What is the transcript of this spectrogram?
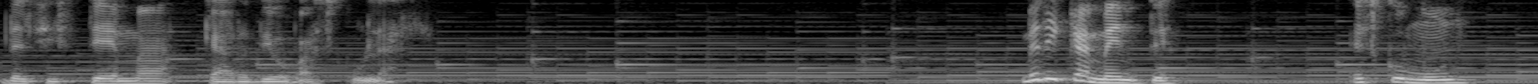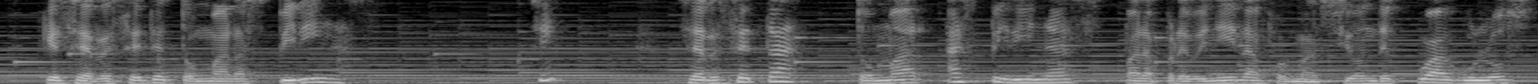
del sistema cardiovascular. Médicamente, es común que se recete tomar aspirinas. ¿Sí? Se receta tomar aspirinas para prevenir la formación de coágulos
